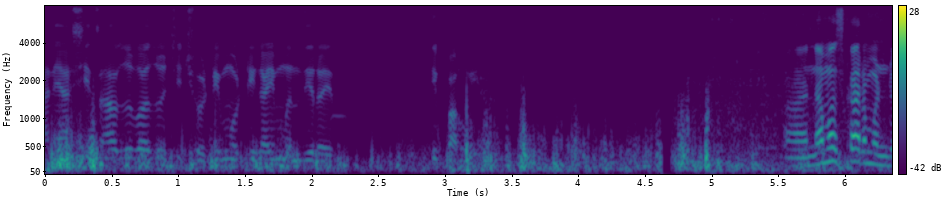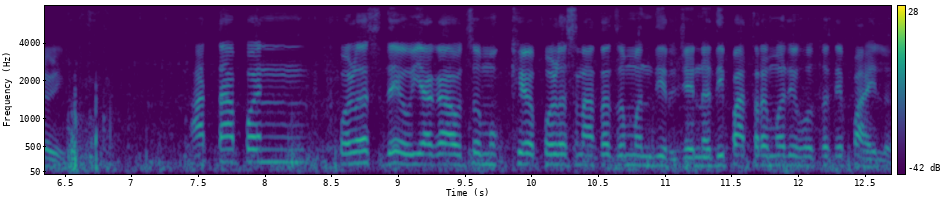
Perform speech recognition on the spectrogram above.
आणि अशीच आजूबाजूची छोटी मोठी काही मंदिरं आहेत ती पाहूया. नमस्कार मंडळी. आता आपण पळसदेव या गावचं मुख्य पळसनाथाचं मंदिर जे नदीपात्रामध्ये होतं ते पाहिलं.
